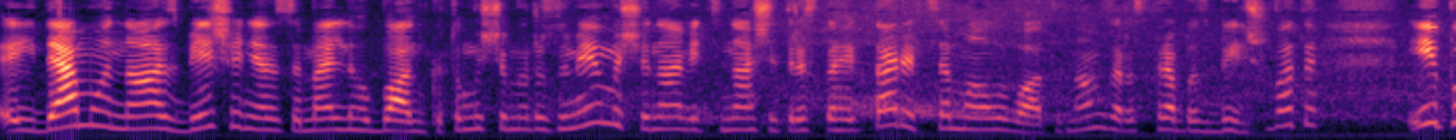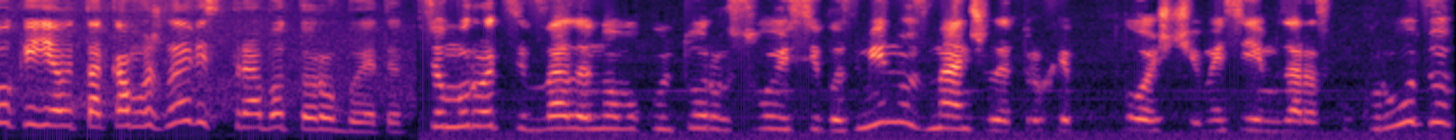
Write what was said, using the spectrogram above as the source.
йдемо на збільшення земельного банку, тому що ми розуміємо, що навіть наші 300 гектарів це маловато. Нам зараз треба збільшувати. І поки є така можливість, треба то робити. В цьому році ввели нову культуру в свою сівозміну, зменшили трохи площі. Ми сіємо зараз кукурудзу.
